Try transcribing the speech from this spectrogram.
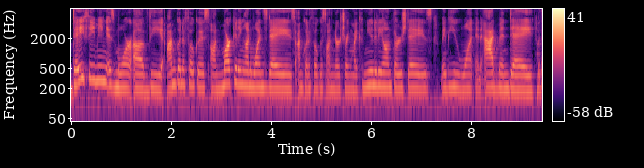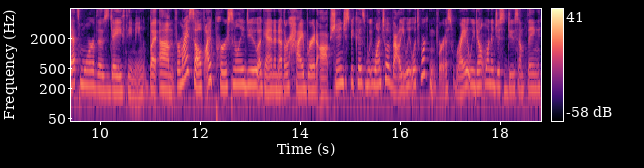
Day theming is more of the I'm going to focus on marketing on Wednesdays, I'm going to focus on nurturing my community on Thursdays. Maybe you want an admin day, but that's more of those day theming. But um, for myself, I personally do, again, another hybrid option just because we want to evaluate what's working for us, right? We don't want to just do something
